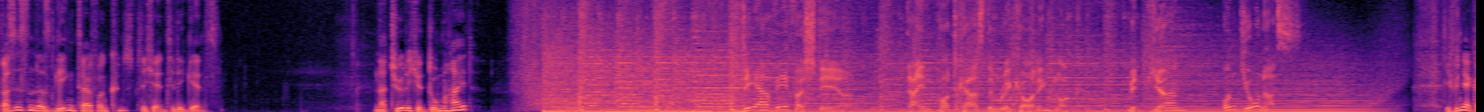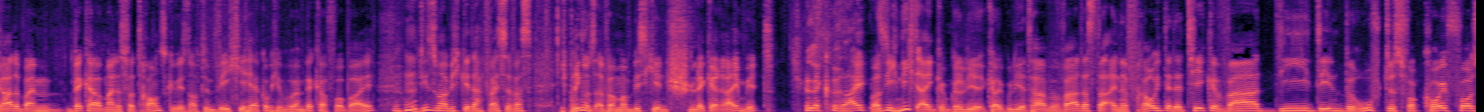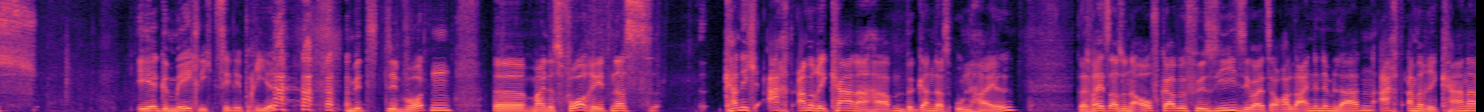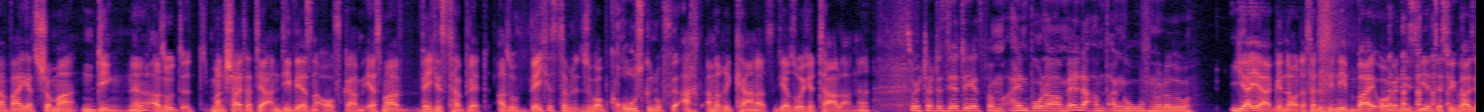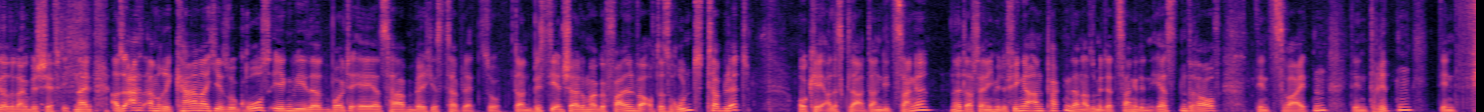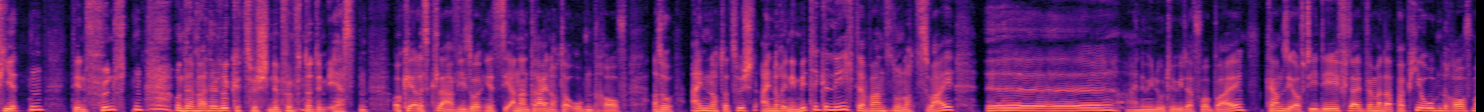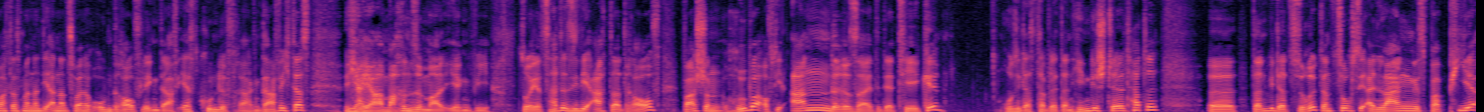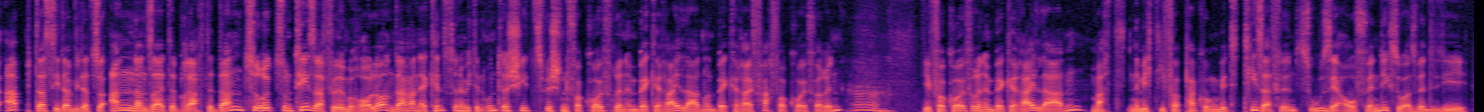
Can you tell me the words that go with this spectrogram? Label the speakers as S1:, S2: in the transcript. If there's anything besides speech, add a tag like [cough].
S1: Was ist denn das Gegenteil von künstlicher Intelligenz? Natürliche Dummheit?
S2: DAW-Versteher, dein Podcast im Recording-Blog mit Björn und Jonas.
S1: Ich bin ja gerade beim Bäcker meines Vertrauens gewesen. Auf dem Weg hierher komme ich immer beim Bäcker vorbei. Mhm. Und diesmal habe ich gedacht, weißt du was, ich bringe uns einfach mal ein bisschen Schleckerei mit. [laughs]
S3: Schleckerei?
S1: Was ich nicht einkalkuliert habe, war, dass da eine Frau hinter der Theke war, die den Beruf des Verkäufers eher gemächlich zelebriert. [laughs] mit den Worten äh, meines Vorredners, kann ich acht Amerikaner haben, begann das Unheil. Das war jetzt also eine Aufgabe für sie. Sie war jetzt auch allein in dem Laden. Acht Amerikaner war jetzt schon mal ein Ding. Ne? Also man scheitert ja an diversen Aufgaben. Erstmal, welches Tablett? Also welches Tablett ist überhaupt groß genug für acht Amerikaner? Das sind ja solche Taler. Ne?
S3: So, ich dachte, sie hätte jetzt beim Einwohnermeldeamt angerufen oder so.
S1: Ja, ja, genau. Das hatte sie nebenbei organisiert, deswegen war sie auch so lange beschäftigt. Nein, also acht Amerikaner hier so groß irgendwie, da wollte er jetzt haben, welches Tablett. So, dann bis die Entscheidung mal gefallen war auf das Rundtablett. Okay, alles klar. Dann die Zange, ne, darfst ja nicht mit den Finger anpacken, dann also mit der Zange den ersten drauf, den zweiten, den dritten, den vierten, den fünften und dann war eine Lücke zwischen dem fünften und dem ersten. Okay, alles klar. Wie sollten jetzt die anderen drei noch da oben drauf? Also einen noch dazwischen, einen noch in die Mitte gelegt, da waren es nur noch zwei. Äh, eine Minute wieder vorbei. Kam sie auf die Idee, vielleicht wenn man da Papier oben drauf macht, dass man dann die anderen zwei noch oben drauflegen darf. Erst Kunde fragen, darf ich das? Ja, ja, machen Sie mal irgendwie. So, jetzt hatte sie die acht da drauf, war schon rüber auf die andere Seite der Theke wo sie das Tablett dann hingestellt hatte, äh, dann wieder zurück, dann zog sie ein langes Papier ab, das sie dann wieder zur anderen Seite brachte, dann zurück zum Tesafilmroller und daran erkennst du nämlich den Unterschied zwischen Verkäuferin im Bäckereiladen und Bäckereifachverkäuferin. Ah. Die Verkäuferin im Bäckereiladen macht nämlich die Verpackung mit Tesafilm zu, sehr aufwendig, so als wenn du die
